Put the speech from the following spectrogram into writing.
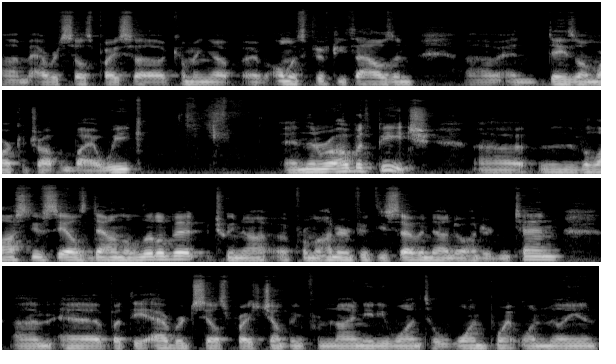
Um, average sales price uh, coming up almost 50,000 uh, and days on market dropping by a week. And then Rehoboth Beach, uh, the velocity of sales down a little bit between uh, from 157 down to 110, um, uh, but the average sales price jumping from 981 to 1.1 million.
